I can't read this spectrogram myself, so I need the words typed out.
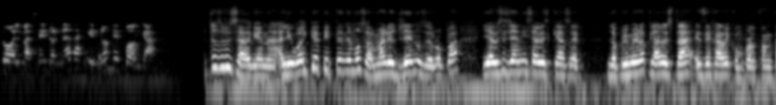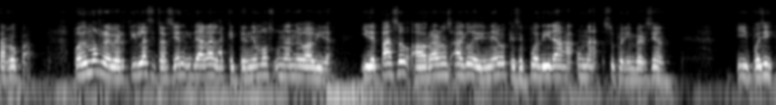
No almaceno nada que no me ponga. Muchas gracias Adriana. Al igual que a ti tenemos armarios llenos de ropa y a veces ya ni sabes qué hacer. Lo primero, claro está, es dejar de comprar tanta ropa. Podemos revertir la situación y dar a la que tenemos una nueva vida. Y de paso ahorrarnos algo de dinero que se puede ir a una super inversión. Y pues sí,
